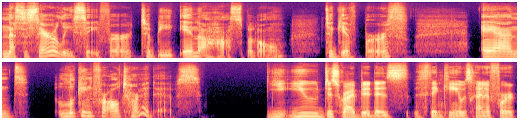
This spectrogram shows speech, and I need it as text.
necessarily safer to be in a hospital to give birth and looking for alternatives you, you described it as thinking it was kind of for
